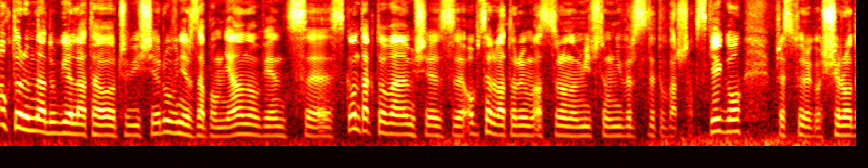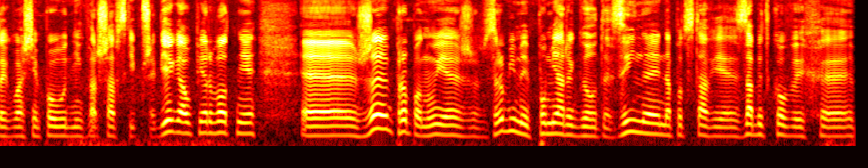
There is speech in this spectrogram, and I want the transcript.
o którym na długie lata oczywiście również zapomniano, więc e, skontaktowałem się z Obserwatorium Astronomicznym Uniwersytetu Warszawskiego, przez którego środek właśnie południk warszawski przebiegał pierwotnie, e, że proponuję, że zrobimy pomiary geodezyjne na podstawie zabytkowych e,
